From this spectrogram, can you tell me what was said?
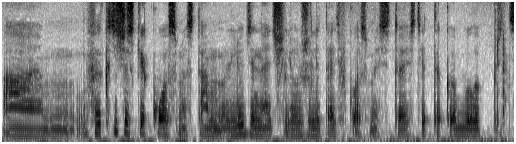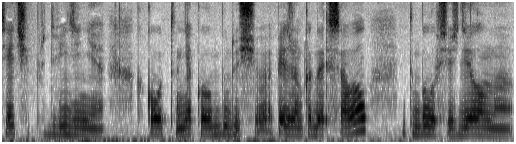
м, фактически космос, там люди начали уже летать в космосе, то есть это такое было предтеча, предвидение какого-то некого будущего. Опять же, он когда рисовал, это было все сделано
